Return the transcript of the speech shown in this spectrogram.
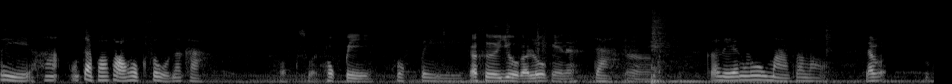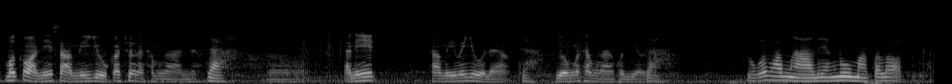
สี่ห้าตั้งแต่พศหกศูนย์นะคะหกส่วนหกปี หกปีก็คืออยู่กับลูกเนี่ยนะจ้ะอ่าก็เลี้ยงลูกมาตลอด แล้วเมื่อก่อนนี้สามีอยู่ก็ช่วยกันทำงานนะจ้ะอ๋ออันนี้สามีไม่อยู่แล้ว จ้ะโยมก็ทำงานคนเดียวจ้ะหนูก็ทำงานเลี้ยงลูกมาตลอดค่ะ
